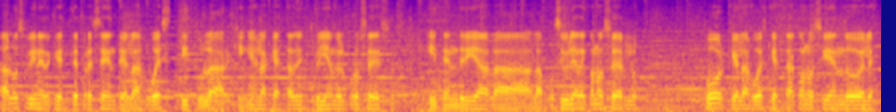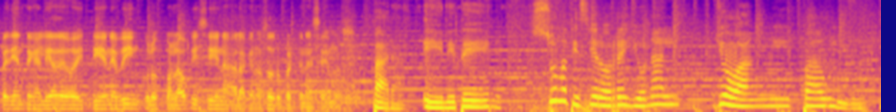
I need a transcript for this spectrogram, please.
a los fines de que esté presente la juez titular, quien es la que ha estado instruyendo el proceso y tendría la, la posibilidad de conocerlo porque la juez que está conociendo el expediente en el día de hoy tiene vínculos con la oficina a la que nosotros pertenecemos. Para NTN, su noticiero regional, Joanny Paulino.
